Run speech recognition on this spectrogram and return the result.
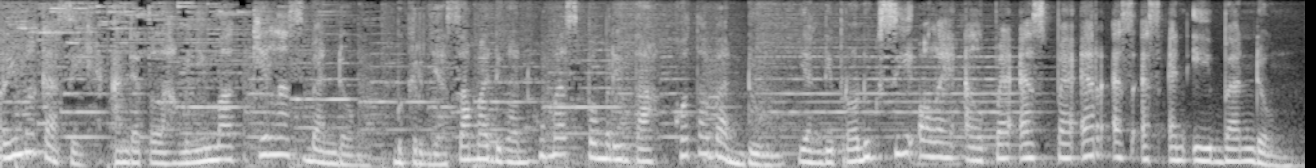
Terima kasih Anda telah menyimak Kilas Bandung bekerja sama dengan Humas Pemerintah Kota Bandung yang diproduksi oleh LPS PR SSNI Bandung.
